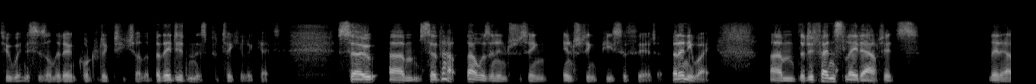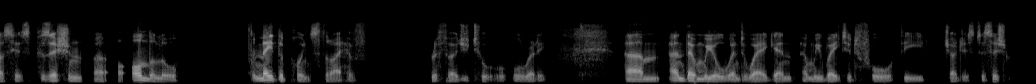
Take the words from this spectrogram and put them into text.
two witnesses on, they don't contradict each other, but they did in this particular case. So, um, so that that was an interesting interesting piece of theatre. But anyway, um, the defence laid out its laid out its position uh, on the law and made the points that I have referred you to already. Um, and then we all went away again and we waited for the judge's decision.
